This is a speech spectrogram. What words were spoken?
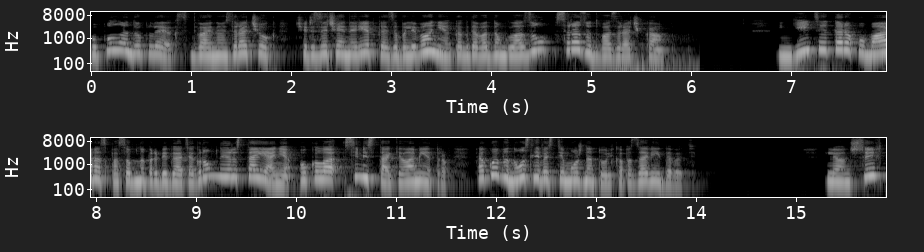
Купула-дуплекс, двойной зрачок, чрезвычайно редкое заболевание, когда в одном глазу сразу два зрачка. Индейцы Тарахумара способны пробегать огромные расстояния, около 700 километров. Такой выносливости можно только позавидовать. Shift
